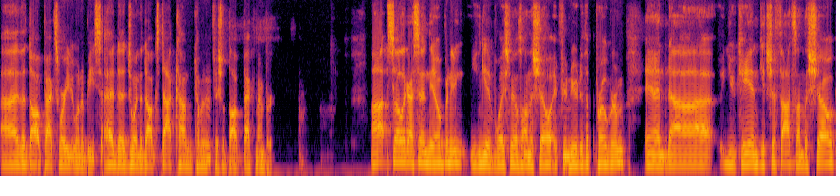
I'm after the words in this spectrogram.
uh, the dog pack's where you want to be. So head to jointhedawgs.com become an official dog pack member Uh, so, like I said in the opening, you can get voicemails on the show if you're new to the program, and uh, you can get your thoughts on the show.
